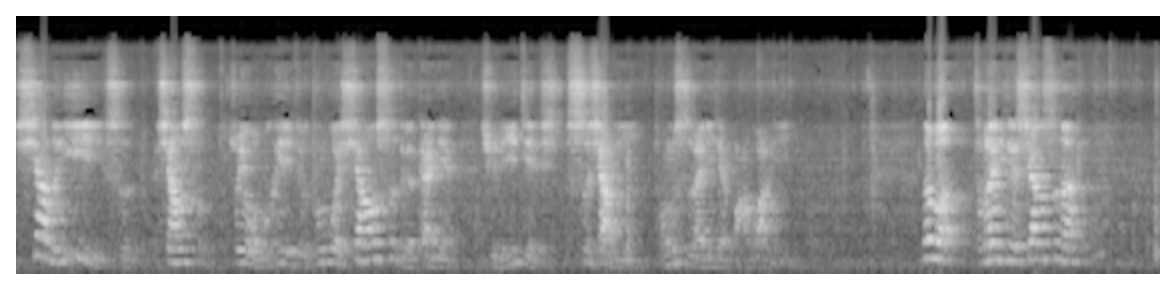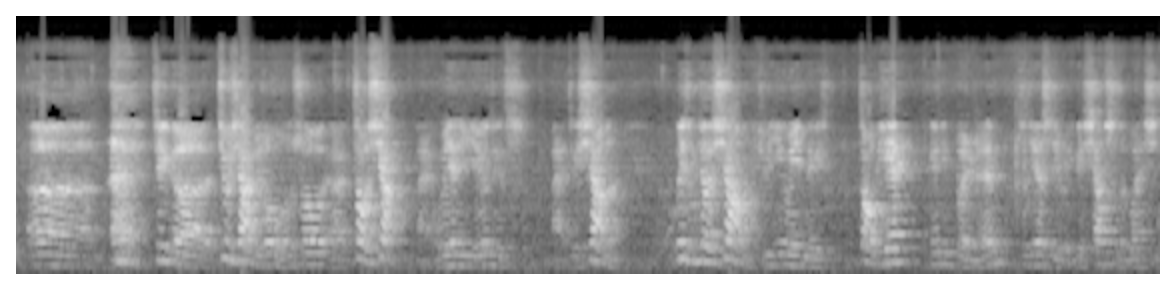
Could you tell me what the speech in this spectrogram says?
象的意义是相似，所以我们可以就通过相似这个概念去理解四象的意义，同时来理解八卦的意义。那么怎么来理解相似呢？呃，这个就像比如说我们说呃照相，哎，我们也也有这个词，哎，这个相呢，为什么叫相呢？就因为那个照片跟你本人之间是有一个相似的关系，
